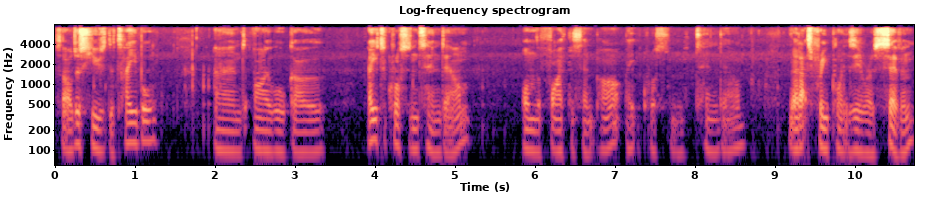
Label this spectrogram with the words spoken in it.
So I'll just use the table and I will go 8 across and 10 down on the 5% part, 8 across and 10 down. Now that's 3.07,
